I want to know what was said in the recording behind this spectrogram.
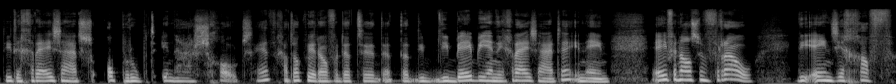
die de grijsaards oproept in haar schoot. Het gaat ook weer over dat, uh, dat, dat, die, die baby en die grijsaard hè, in één. Evenals een vrouw die een zich gaf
